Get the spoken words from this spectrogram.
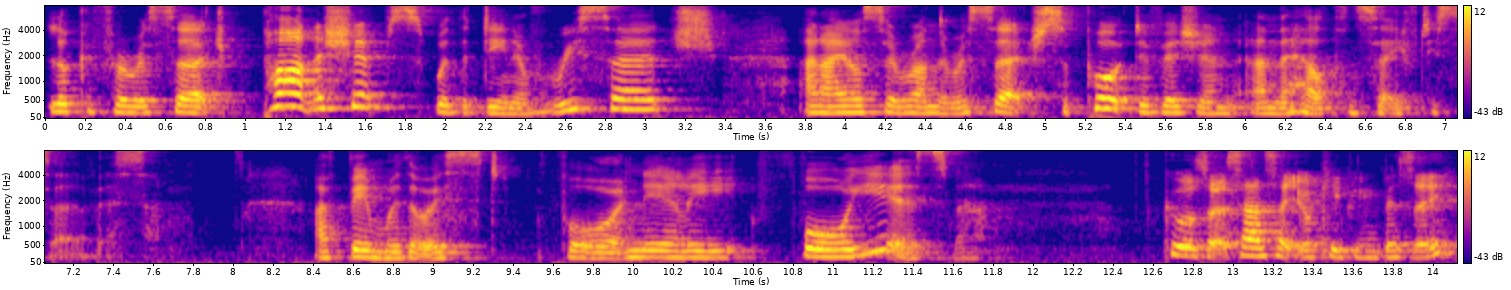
looking for research partnerships with the Dean of Research, and I also run the Research Support Division and the Health and Safety Service. I've been with OIST for nearly four years now. Cool, so it sounds like you're keeping busy.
